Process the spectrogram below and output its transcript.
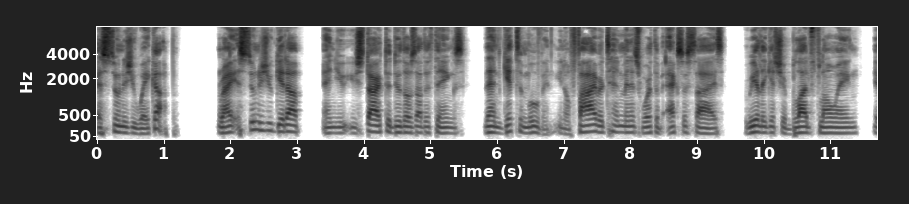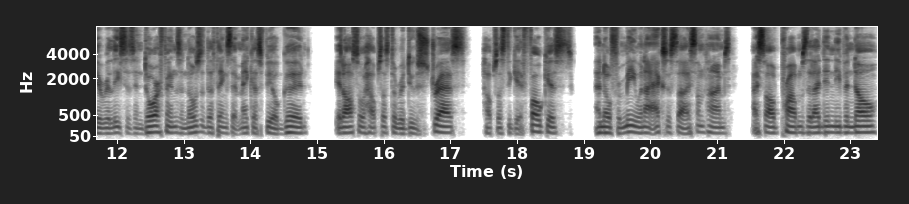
as soon as you wake up. Right? As soon as you get up and you you start to do those other things, then get to moving. You know, five or 10 minutes worth of exercise really gets your blood flowing. It releases endorphins, and those are the things that make us feel good. It also helps us to reduce stress, helps us to get focused. I know for me, when I exercise, sometimes I solve problems that I didn't even know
